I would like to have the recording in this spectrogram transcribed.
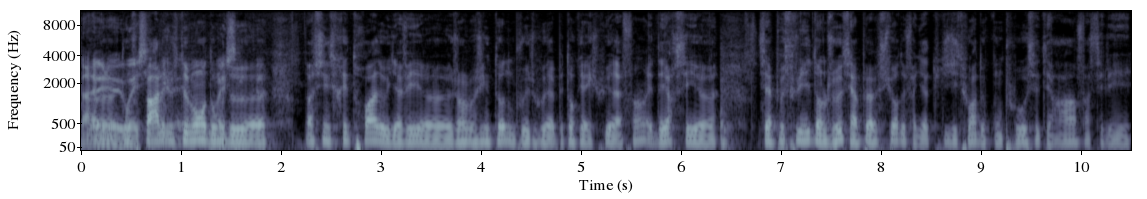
Bah, Euh, le- dont je parlais justement donc de euh, Assassin's Creed 3 où il y avait euh, George Washington, on pouvait jouer à la pétanque avec lui à la fin. Et d'ailleurs, c'est euh, c'est un peu souligné dans le jeu, c'est un peu absurde. Enfin, il y a toutes les histoires de complots, etc. Enfin, c'est les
